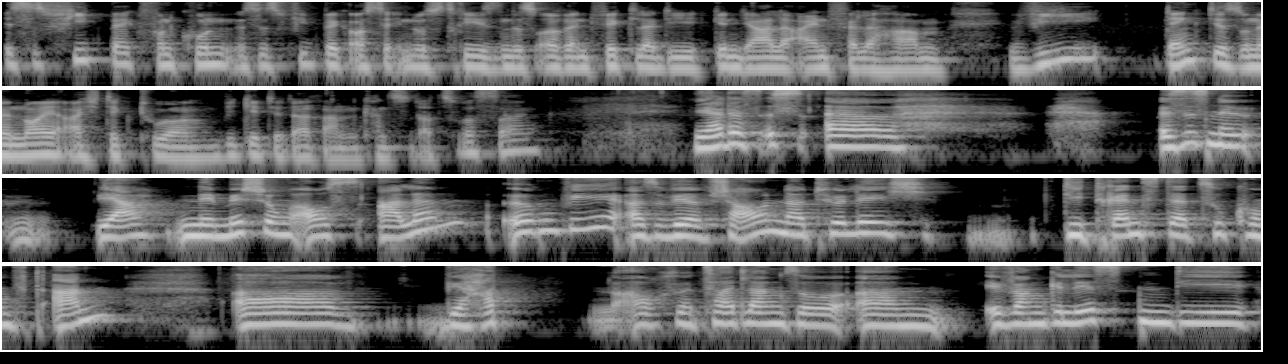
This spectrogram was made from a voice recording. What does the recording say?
ist es Feedback von Kunden, ist es Feedback aus der Industrie, sind es eure Entwickler, die geniale Einfälle haben? Wie denkt ihr so eine neue Architektur? Wie geht ihr daran? Kannst du dazu was sagen? Ja, das ist, äh, es ist eine, ja, eine Mischung aus allem irgendwie. Also wir schauen natürlich die Trends der Zukunft an. Äh, wir hatten auch eine Zeit lang so ähm, Evangelisten, die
